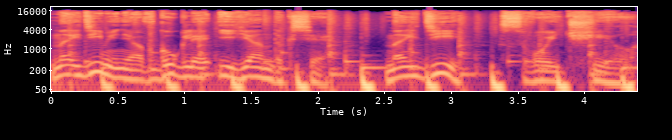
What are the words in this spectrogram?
Найди меня в Гугле и Яндексе. Найди свой чил.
